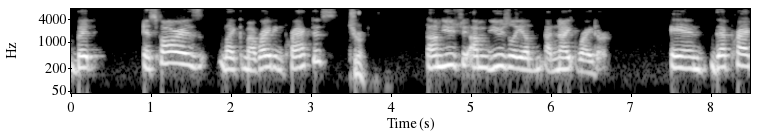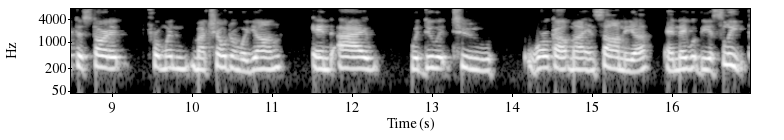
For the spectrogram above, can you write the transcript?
But as far as like my writing practice, sure, I'm usually I'm usually a, a night writer, and that practice started from when my children were young, and I would do it to work out my insomnia, and they would be asleep,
